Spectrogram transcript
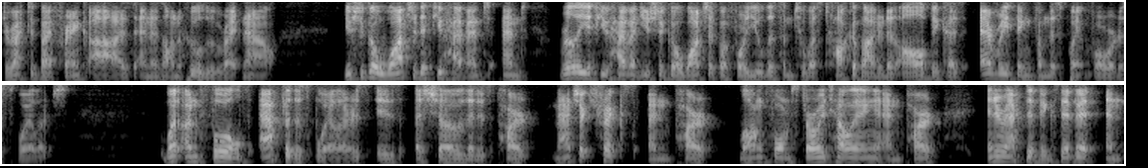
directed by Frank Oz and is on Hulu right now. You should go watch it if you haven't. And really, if you haven't, you should go watch it before you listen to us talk about it at all, because everything from this point forward is spoilers. What unfolds after the spoilers is a show that is part magic tricks and part long form storytelling and part interactive exhibit and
